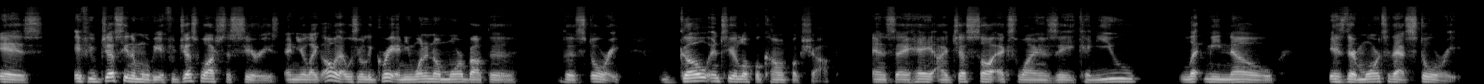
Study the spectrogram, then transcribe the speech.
is if you've just seen a movie, if you've just watched the series and you're like, oh, that was really great, and you want to know more about the the story, go into your local comic book shop and say, hey, I just saw X, Y, and Z. Can you let me know is there more to that story?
